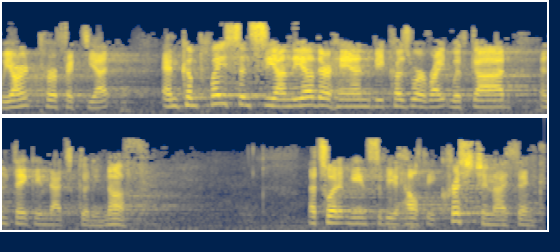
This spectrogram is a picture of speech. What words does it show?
we aren't perfect yet, and complacency, on the other hand, because we're right with God and thinking that's good enough. That's what it means to be a healthy Christian, I think.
